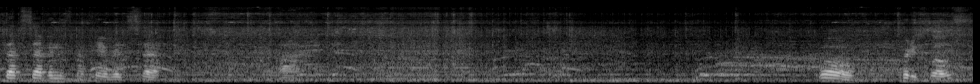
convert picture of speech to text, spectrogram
Step 7 is my favorite step. Uh, whoa, pretty close.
